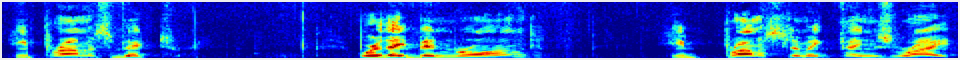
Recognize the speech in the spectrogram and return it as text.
he promised victory. Where they'd been wronged, he promised to make things right.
